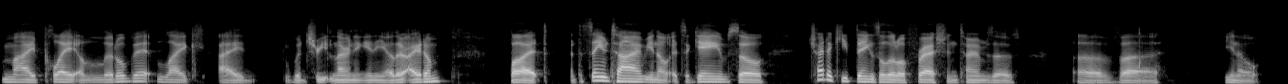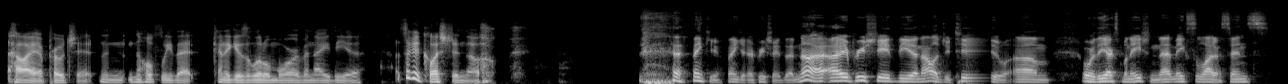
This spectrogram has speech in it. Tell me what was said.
my play a little bit like I would treat learning any other item, but at the same time, you know, it's a game, so try to keep things a little fresh in terms of of uh, you know how I approach it, and, hopefully that kind of gives a little more of an idea. That's a good question, though. thank you, thank you. I appreciate that. No, I, I appreciate the analogy too, um, or the explanation. That makes a lot of sense.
